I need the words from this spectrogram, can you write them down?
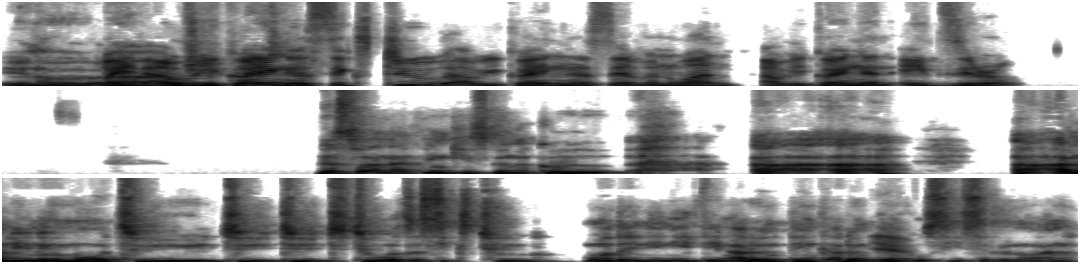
You know, wait, uh, are we going a 6 2? Are we going a 7 1? Are we going an 8 0? This one, I think, is going to go. I, I, I, am leaning more to to to towards a six two more than anything. I don't think I don't yeah. think we'll see seven one.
